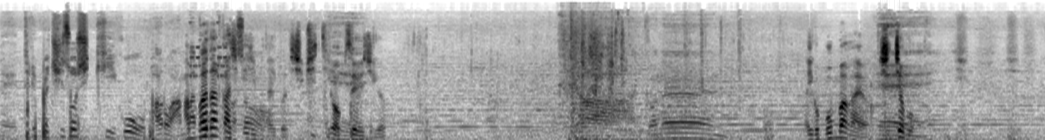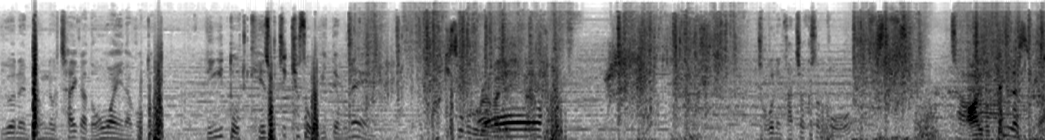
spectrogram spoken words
네, 트리플 취소시키고 바로 앞마당 앞마당까지 들어가서 찢습니다 이거. 심시티가 예. 없어요 지금. 야 이거는 아, 이거 못 막아요. 진짜 못. 예, 이거는 병력 차이가 너무 많이 나고 또 링이 또 계속 찍혀서 오기 때문에 바퀴 속으로 올라가죠 지금. 어, 갇혔었고. 자 아 이거 큰일 났습니다.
